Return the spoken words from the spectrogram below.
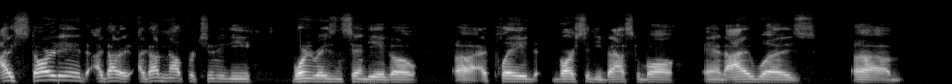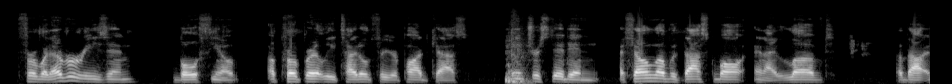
I started. I got a. I got an opportunity. Born and raised in San Diego. Uh, I played varsity basketball, and I was, um, for whatever reason, both you know appropriately titled for your podcast interested in I fell in love with basketball and I loved about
